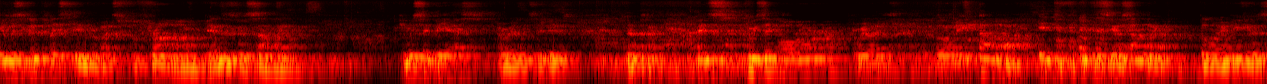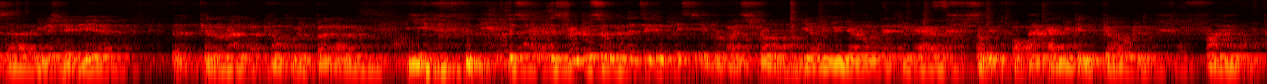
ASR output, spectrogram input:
it was a good place to improvise from, and this is gonna sound like, can we say BS? Are we allowed to say BS? No, sorry. It's, can we say bull roar? Are we like, baloney? Um, it, this is gonna sound like baloney because, uh, you just paid me a kind of a roundabout compliment, but, um, yeah, the, the script was so good that it's a good place to improvise from. You know, when you know that you have something to fall back on, you can go and find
